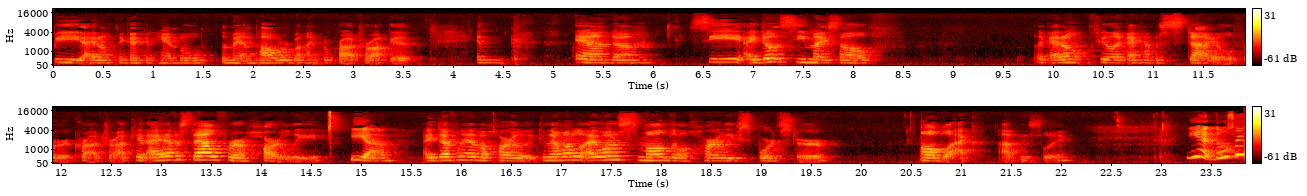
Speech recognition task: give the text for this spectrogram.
B, I don't think I could handle the manpower behind a crotch rocket, and and um, C, I don't see myself. Like I don't feel like I have a style for a crotch rocket. I have a style for a Harley. Yeah. I definitely have a Harley because I want a, I want a small little Harley Sportster, all black, obviously. Yeah, those I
